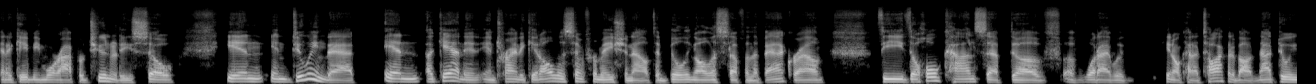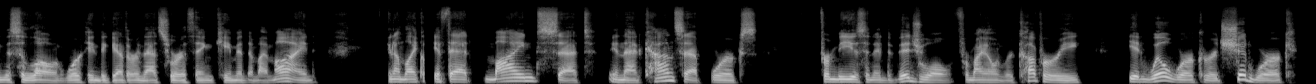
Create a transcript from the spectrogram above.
and it gave me more opportunities. So in in doing that, and again in, in trying to get all this information out and building all this stuff in the background the the whole concept of of what i would you know kind of talking about not doing this alone working together and that sort of thing came into my mind. And i'm like if that mindset in that concept works for me as an individual for my own recovery it will work or it should work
